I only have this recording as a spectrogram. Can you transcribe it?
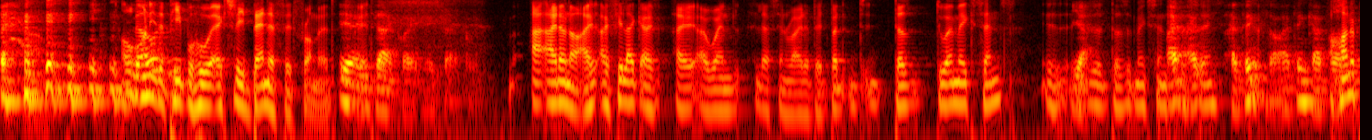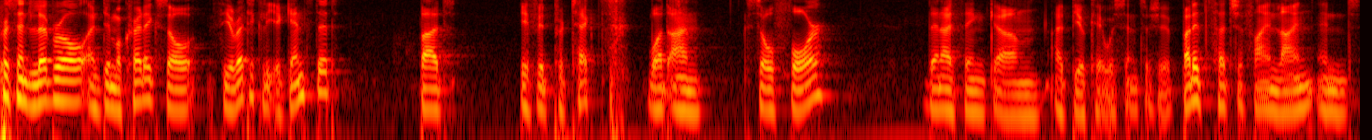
or No. only the people who actually benefit from it. Yeah, right? exactly, exactly. I, I don't know. I, I feel like I, I I went left and right a bit, but d- does do I make sense? Is, Yes. Does it make sense I, what I say? I, think so. I think I hundred percent liberal and democratic, so theoretically against it, but if it protects what I'm so for, then I think um, I'd be okay with censorship. But it's such a fine line, and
